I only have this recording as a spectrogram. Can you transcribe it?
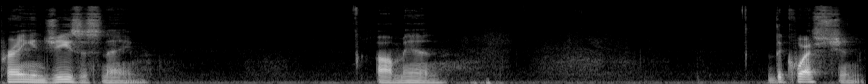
Praying in Jesus' name. Oh, Amen. The question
